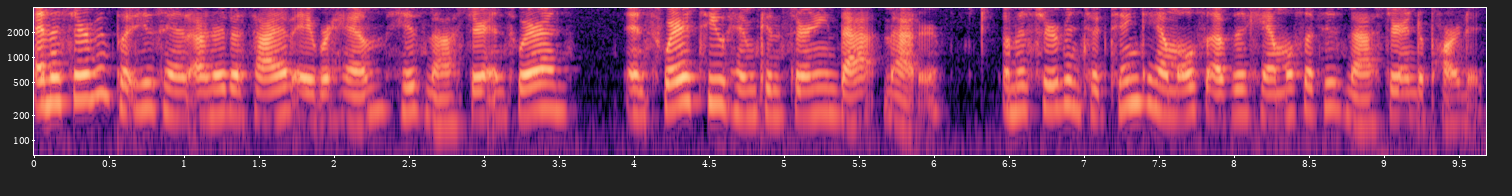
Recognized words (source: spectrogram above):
And the servant put his hand under the thigh of Abraham, his master, and sware and sware to him concerning that matter. And the servant took ten camels of the camels of his master and departed,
